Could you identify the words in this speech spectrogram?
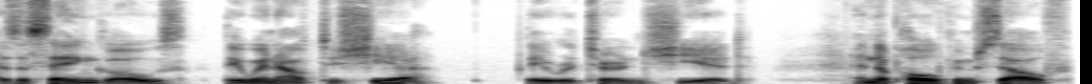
As the saying goes, they went out to shear, they returned sheared and the Pope himself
